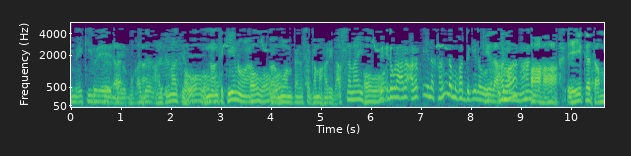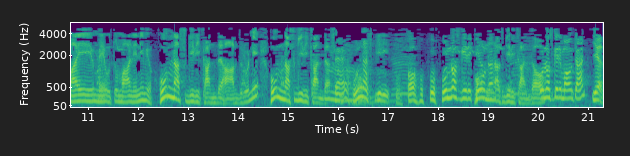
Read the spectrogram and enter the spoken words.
මේ කිව්වේ අර මොකද? ආර්ථික මාත්‍යෝ ඔව්, ඔව්, ඔව්. උන්වහන්සේ කියනවා ඔව්, ඔව්, ඔව්. මුවන් පැලස ගම හරි ලස්සනයි ඔව්, ඔව්. මේ එතකොට අර අර පේන කන්ද මොකද්ද කියලා කියලා උතුමන් අහනවා. අහන්නේ. ආහා ඒක තමයි මේ උතුමානේ නෙමෙයි. හුන්නස්ගිරි කන්ද හාමුදුරනේ. හුන්නස්ගිරි කන්ද. Sir Hunnasgiri Oh, Hu- Hu- Hunnosgiri. Hunnasgiri කන්ද. ඔව්. Hunnosgiri mountain? Yes,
